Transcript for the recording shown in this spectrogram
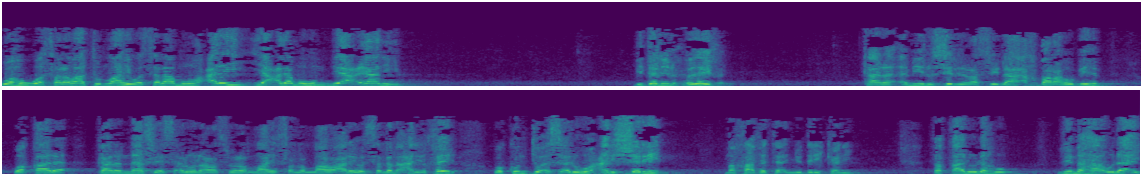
وهو صلوات الله وسلامه عليه يعلمهم بأعيانهم. بدليل حذيفة كان أمين سر رسول الله أخبره بهم وقال كان الناس يسألون رسول الله صلى الله عليه وسلم عن الخير وكنت أسأله عن الشر مخافة أن يدركني. فقالوا له لم هؤلاء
